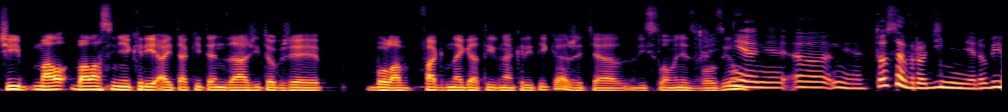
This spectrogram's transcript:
Či mal, mala si niekedy aj taký ten zážitok, že bola fakt negatívna kritika, že ťa vyslovene zvozil? Nie, nie, uh, nie, to sa v rodine nerobí.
